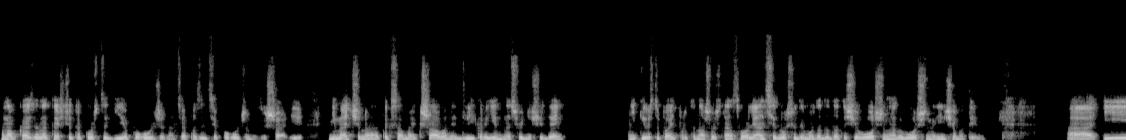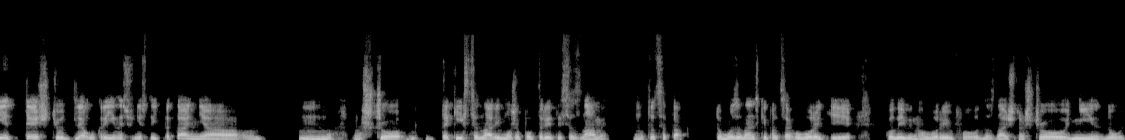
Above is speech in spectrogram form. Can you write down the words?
Вона вказує на те, що також ця дія погоджена. Ця позиція погоджена з США і Німеччина, так само як США, вони дві країни на сьогоднішній день, які виступають проти нашого членства в альянсі. Ну сюди можна додати ще Угорщину, але Угорщина інші мотиви. А, і те, що для України сьогодні стоїть питання, що такий сценарій може повторитися з нами, ну то це так. Тому Зеленський про це говорить. І коли він говорив однозначно, що ні, ну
